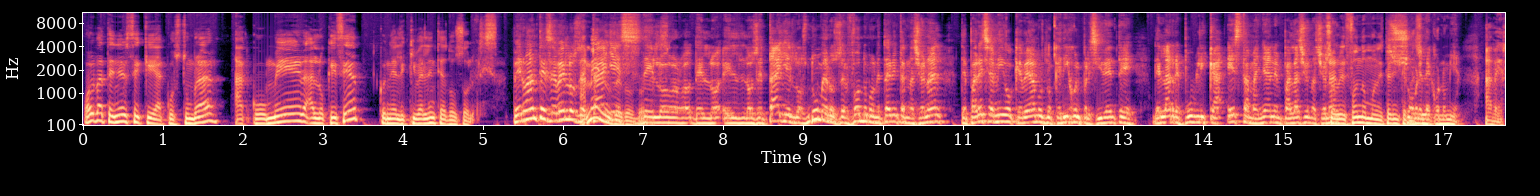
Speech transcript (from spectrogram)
Hoy va a tenerse que acostumbrar a comer, a lo que sea, con el equivalente a dos dólares. Pero antes de ver los A menos de detalles de, lo- de lo- el- los detalles, los números del Fondo Monetario Internacional, ¿te parece, amigo, que veamos lo que dijo el presidente de la República esta mañana en Palacio Nacional Sobre el Fondo Monetario sobre la Internacional. economía? A ver.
